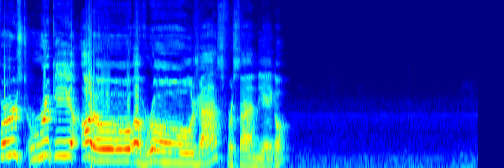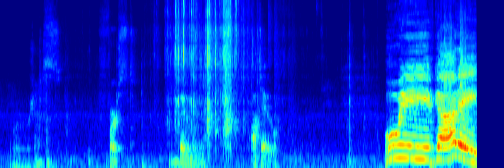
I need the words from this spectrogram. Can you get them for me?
first rookie auto of Rojas for San Diego. Rojas. First Auto. We've got a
